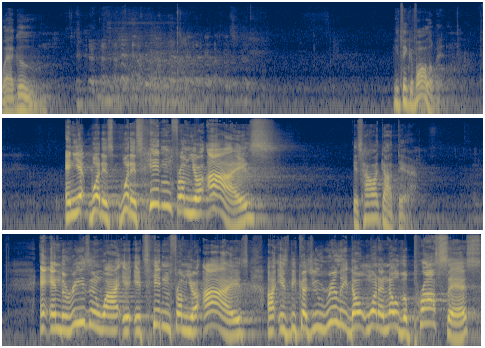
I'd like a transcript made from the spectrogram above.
Wagyu. You think of all of it. And yet, what is, what is hidden from your eyes is how it got there. And, and the reason why it, it's hidden from your eyes uh, is because you really don't want to know the process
